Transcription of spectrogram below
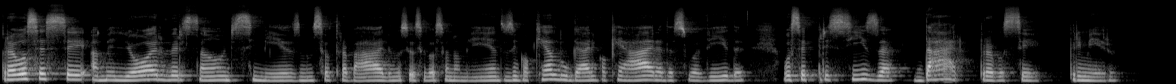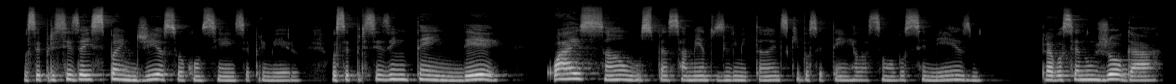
Para você ser a melhor versão de si mesmo no seu trabalho, nos seus relacionamentos, em qualquer lugar, em qualquer área da sua vida, você precisa dar para você primeiro. Você precisa expandir a sua consciência primeiro. Você precisa entender quais são os pensamentos limitantes que você tem em relação a você mesmo para você não jogar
